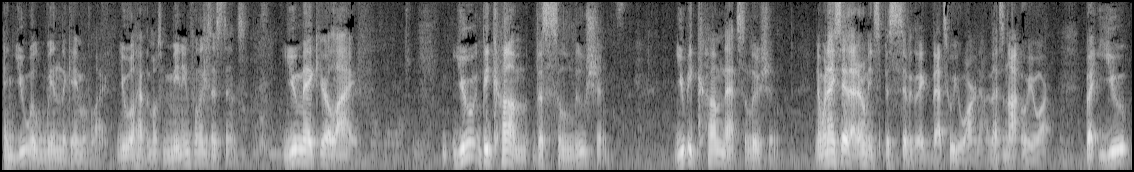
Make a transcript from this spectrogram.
And you will win the game of life. You will have the most meaningful existence. You make your life. You become the solution. You become that solution. Now, when I say that, I don't mean specifically that's who you are now. That's not who you are. But you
